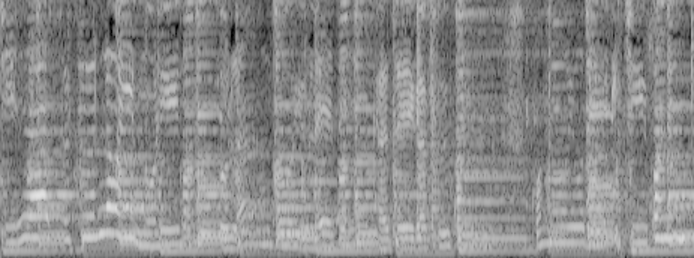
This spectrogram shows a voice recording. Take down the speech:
散らす黒い森のブランコ揺れて風が吹く。この世で一番綺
